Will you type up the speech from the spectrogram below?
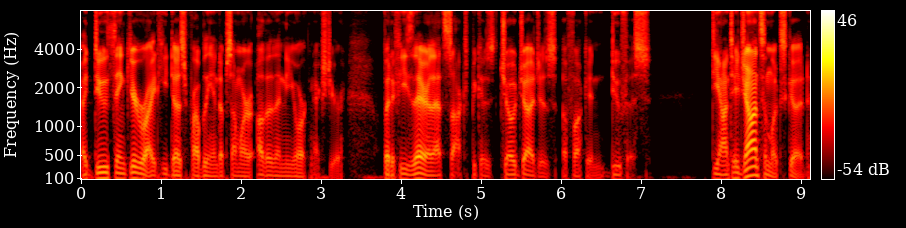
I do think you're right. He does probably end up somewhere other than New York next year. But if he's there, that sucks because Joe Judge is a fucking doofus. Diontae Johnson looks good.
